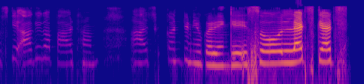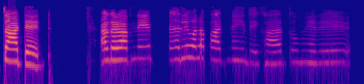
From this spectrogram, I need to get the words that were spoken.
उसके आगे का पार्ट हम आज कंटिन्यू करेंगे। सो लेट्स गेट स्टार्टेड अगर आपने पहले वाला पार्ट नहीं देखा तो मेरे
